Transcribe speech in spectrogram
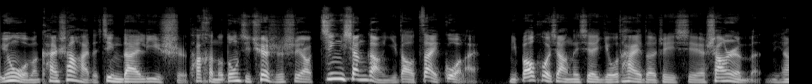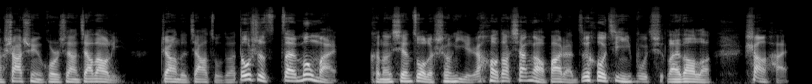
因为我们看上海的近代历史，它很多东西确实是要经香港一道再过来。你包括像那些犹太的这些商人们，你像沙逊或者像加道里这样的家族，对吧？都是在孟买可能先做了生意，然后到香港发展，最后进一步去来到了上海。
